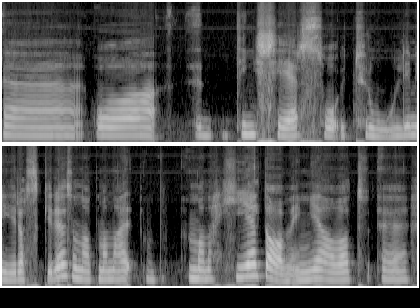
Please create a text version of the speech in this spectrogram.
Eh, og ting skjer så utrolig mye raskere, sånn at man er, man er helt avhengig av at eh,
